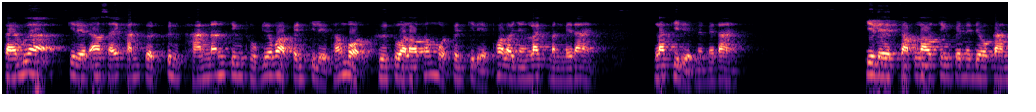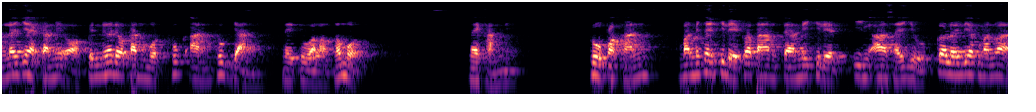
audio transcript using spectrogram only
แต่เมื่อกิเลสอาศัยขันเกิดขึ้นขันนั้นจึงถูกเรียกว่าเป็นกิเลสทั้งหมด คือตัวเราทั้งหมดเป็นกิเลสเพราะเรายังรักมันไม่ได้ละกิเลสมันไม่ได้ กิเลสกับเราจึงเป็นในเดียวกันและแยกกันไม่ออกเป็นเนื้อเดียวกันหมดทุกอันทุกอย่างในตัวเราทั้งหมด ในขันนี้รูปขันมันไม่ใช่กิเลสก็ตาม แต่มีกิเลสอิงอาศัยอยู่ ก็เลยเรียกมันว่า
